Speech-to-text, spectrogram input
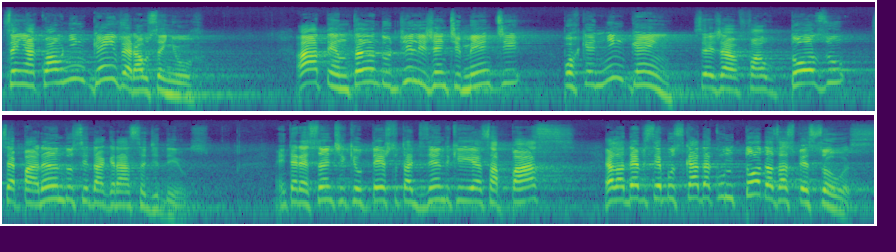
sem a qual ninguém verá o Senhor, atentando diligentemente porque ninguém seja faltoso separando-se da graça de Deus. É interessante que o texto está dizendo que essa paz, ela deve ser buscada com todas as pessoas.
